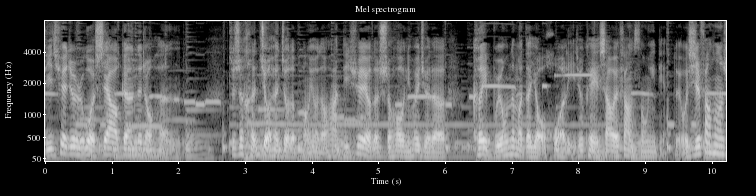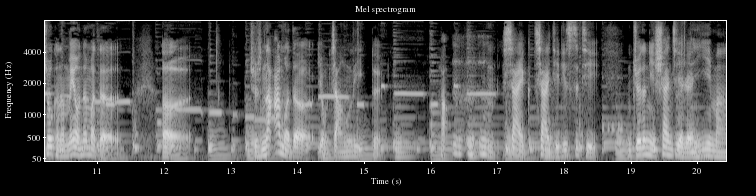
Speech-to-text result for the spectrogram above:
的确就如果是要跟那种很就是很久很久的朋友的话，的确有的时候你会觉得可以不用那么的有活力，就可以稍微放松一点。对我其实放松的时候可能没有那么的呃，就是那么的有张力。对，好，嗯嗯嗯，下一个下一题第四题，你觉得你善解人意吗？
